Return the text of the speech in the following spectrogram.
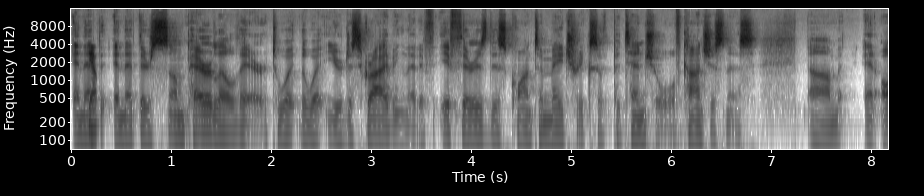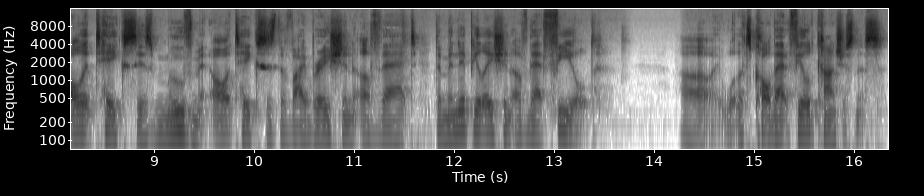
and that Yep. and that there's some parallel there to what the what you're describing. That if if there is this quantum matrix of potential of consciousness, um, and all it takes is movement. All it takes is the vibration of that, the manipulation of that field. Uh, well, let's call that field consciousness.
